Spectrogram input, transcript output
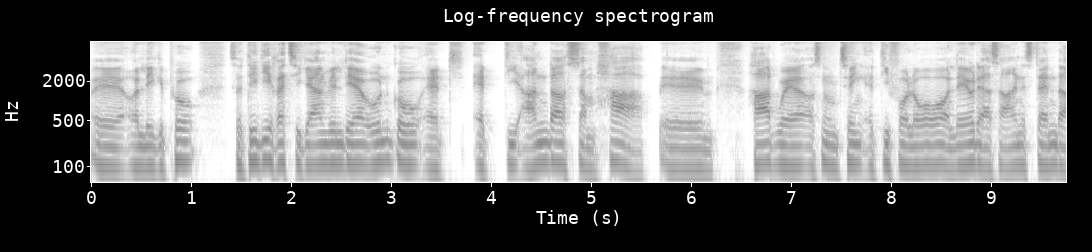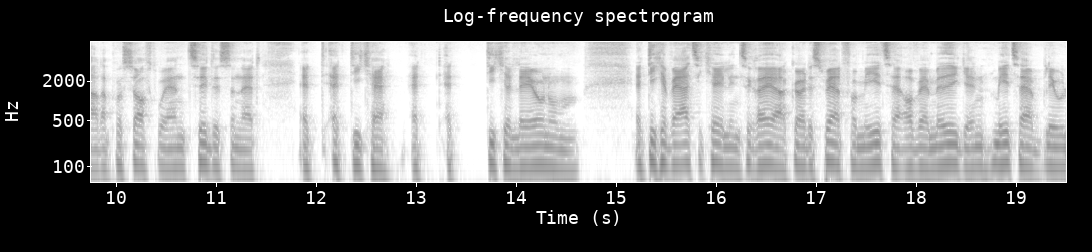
øh, at lægge på. Så det, de rigtig gerne vil, det er at undgå, at, at de andre, som har øh, hardware og sådan nogle ting, at de får lov at lave deres egne standarder på softwaren til det, sådan at, at, at, de, kan, at, at de kan lave nogle at de kan vertikalt integrere og gøre det svært for Meta at være med igen. Meta blev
